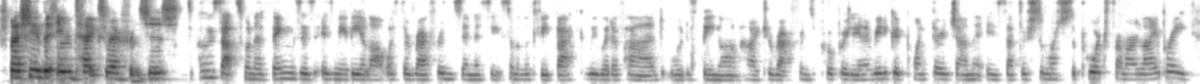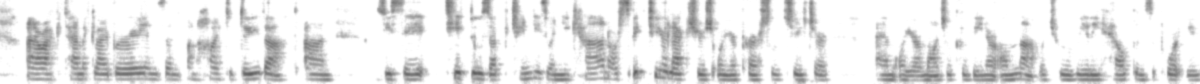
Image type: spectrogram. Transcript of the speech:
especially the in-text references. I suppose that's one of the things is, is maybe a lot with the referencing. I see some of the feedback we would have had would have been on how to reference appropriately. And a really good point there, Gemma, is that there's so much support from our library and our academic librarians and on how to do that. And as you say, take those opportunities when you can, or speak to your lecturers or your personal tutor um, or your module convener on that, which will really help and support you.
